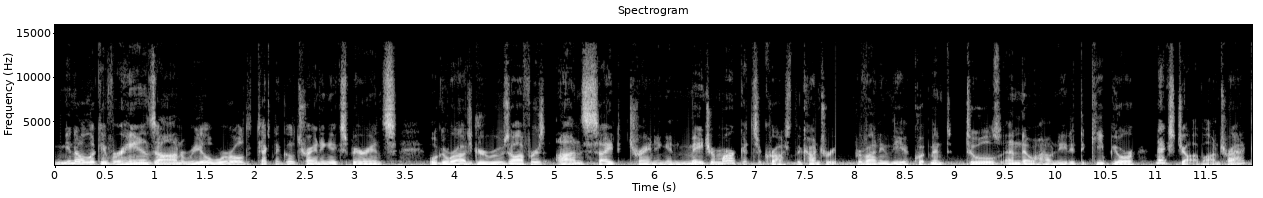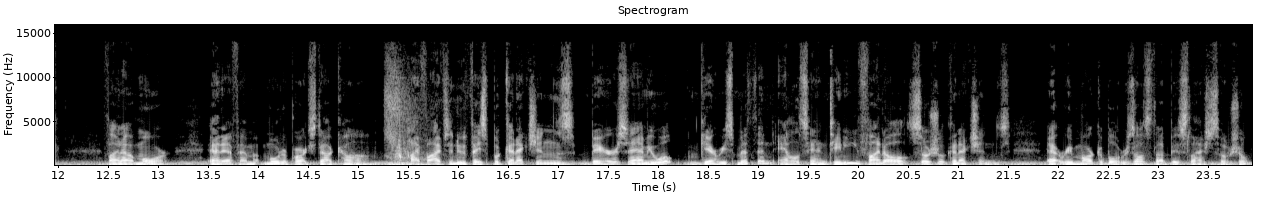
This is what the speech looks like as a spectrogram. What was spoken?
You know, looking for hands on, real world technical training experience? Well, Garage Gurus offers on site training in major markets across the country, providing the equipment, tools, and know how needed to keep your next job on track. Find out more at fmmotorparts.com. High five to new Facebook connections Bear Samuel, Gary Smith, and Al Santini. Find all social connections at remarkableresults.biz slash social.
